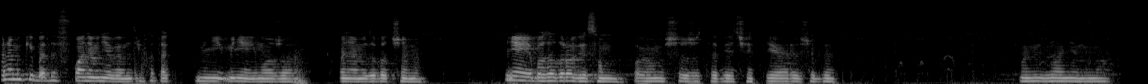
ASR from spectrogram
Remki będę wchłaniał, nie wiem, trochę tak mniej, mniej może. Wchłaniamy, zobaczymy. Nie, bo za drogie są, powiem szczerze, te wiecie, tiery, żeby... Moim zdaniem, no...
